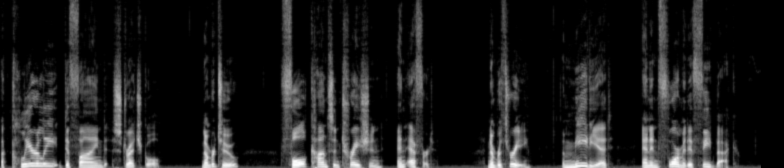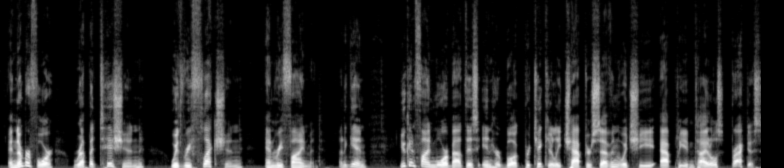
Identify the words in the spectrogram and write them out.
a clearly defined stretch goal. Number two, full concentration and effort. Number three, immediate and informative feedback. And number four, repetition with reflection and refinement. And again, you can find more about this in her book, particularly chapter 7, which she aptly entitles Practice.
